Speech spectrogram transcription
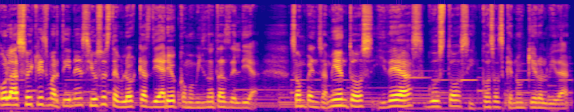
Hola, soy Chris Martínez y uso este blogcast diario como mis notas del día. Son pensamientos, ideas, gustos y cosas que no quiero olvidar.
